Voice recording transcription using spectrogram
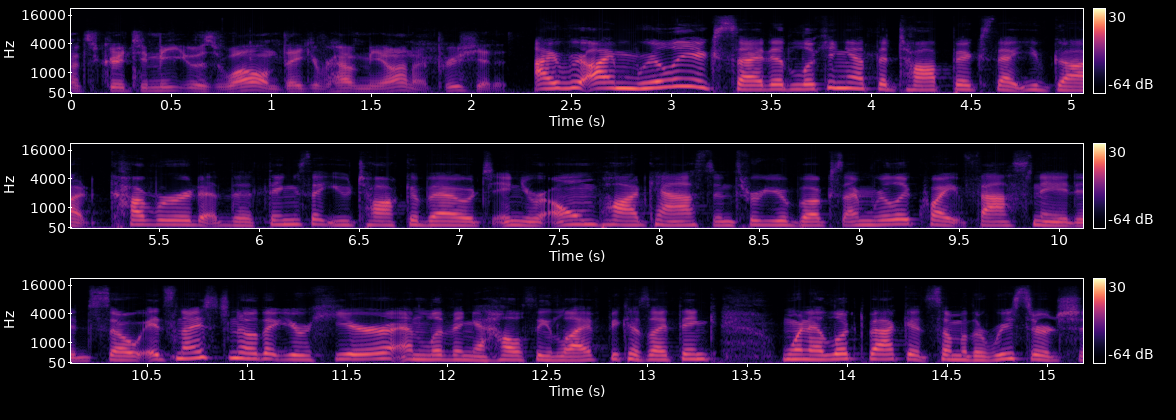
It's great to meet you as well, and thank you for having me on. I appreciate it. I am really excited looking at the topics that you've got covered, the things that you talk about in your own podcast and through your books. I'm really quite fascinated. So it's nice to know that you're here and living a healthy life because I think when I looked back at some of the research,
